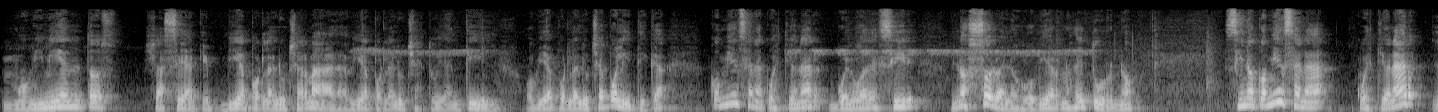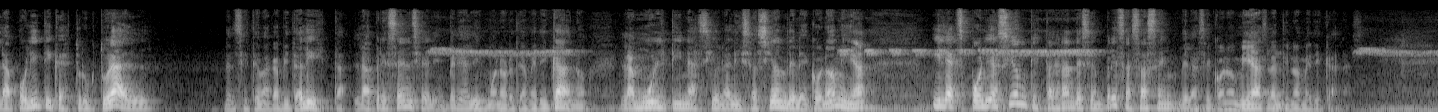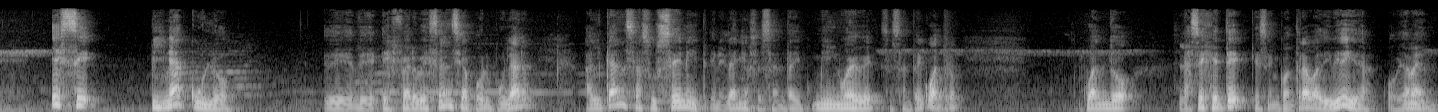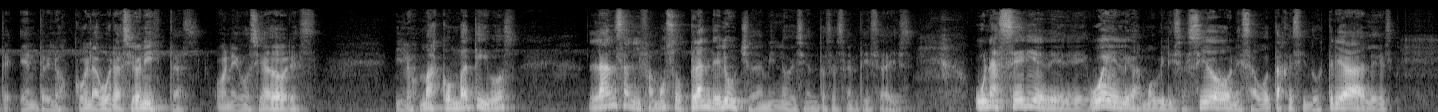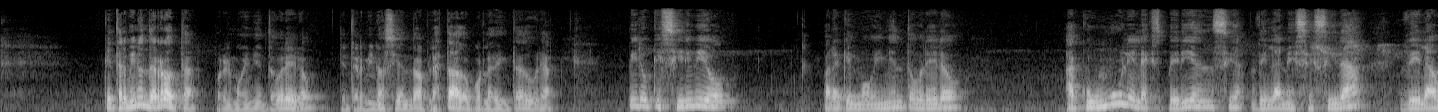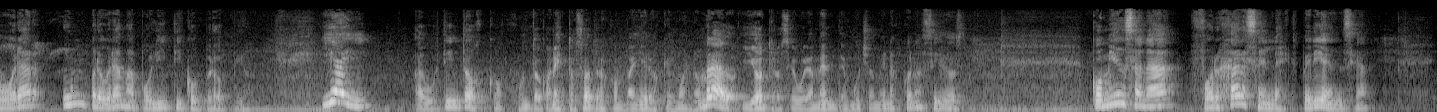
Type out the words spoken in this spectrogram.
movimientos, ya sea que vía por la lucha armada, vía por la lucha estudiantil o vía por la lucha política, comienzan a cuestionar, vuelvo a decir, no solo a los gobiernos de turno, sino comienzan a cuestionar la política estructural del sistema capitalista, la presencia del imperialismo norteamericano, la multinacionalización de la economía y la expoliación que estas grandes empresas hacen de las economías latinoamericanas. Ese pináculo de, efervescencia popular alcanza su cenit en el año 1964, cuando la CGT, que se encontraba dividida, obviamente, entre los colaboracionistas o negociadores y los más combativos, lanzan el famoso Plan de Lucha de 1966. Una serie de huelgas, movilizaciones, sabotajes industriales, que terminó en derrota por el movimiento obrero, que terminó siendo aplastado por la dictadura, pero que sirvió para que el movimiento obrero acumule la experiencia de la necesidad de elaborar un programa político propio. Y ahí Agustín Tosco, junto con estos otros compañeros que hemos nombrado y otros seguramente mucho menos conocidos, comienzan a forjarse en la experiencia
